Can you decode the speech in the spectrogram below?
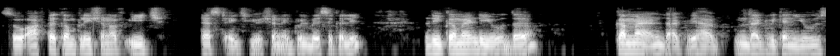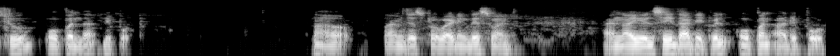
So after completion of each test execution, it will basically recommend you the command that we have that we can use to open the report. Now I'm just providing this one and now you'll see that it will open a report.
